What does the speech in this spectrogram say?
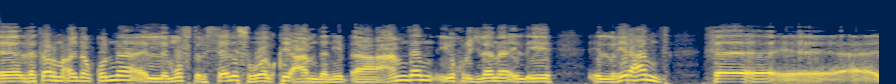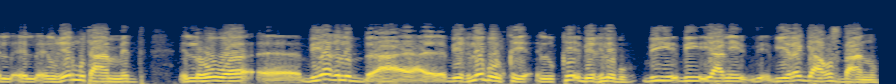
ذكرنا أيضا قلنا المفطر الثالث هو القيء عمدا. يبقى عمدا يخرج لنا الإيه؟ الغير عمد. فالغير متعمد. اللي هو بيغلب بيغلبه القيء القيء بيغلبه بي بي يعني بيرجع غصب عنه.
